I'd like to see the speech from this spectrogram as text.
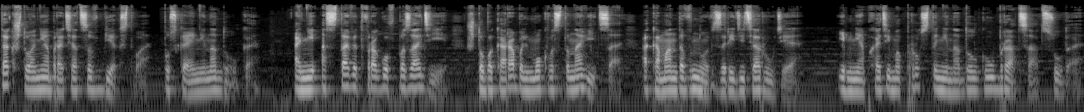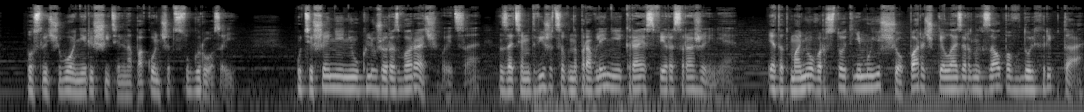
Так что они обратятся в бегство, пускай ненадолго. Они оставят врагов позади, чтобы корабль мог восстановиться, а команда вновь зарядить орудия – им необходимо просто ненадолго убраться отсюда, после чего они решительно покончат с угрозой. Утешение неуклюже разворачивается, затем движется в направлении края сферы сражения. Этот маневр стоит ему еще парочки лазерных залпов вдоль хребта.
